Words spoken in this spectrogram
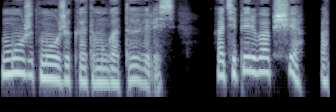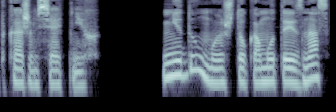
Может, мы уже к этому готовились, а теперь вообще откажемся от них. Не думаю, что кому-то из нас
